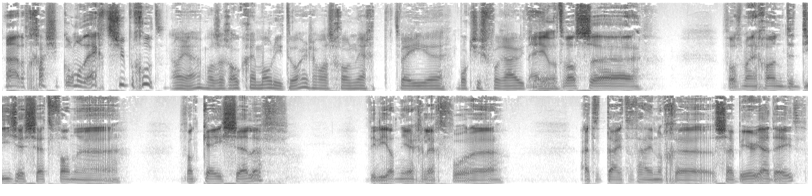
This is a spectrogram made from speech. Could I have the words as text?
Nou, dat gastje kon het echt supergoed. Oh ja, was er ook geen monitor? Ze was gewoon echt twee eh boxjes vooruit. Nee, het was eh, volgens mij gewoon de DJ-set van, eh, van Kees zelf. Die hij had neergelegd voor uit de tijd dat hij nog Siberia deed.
